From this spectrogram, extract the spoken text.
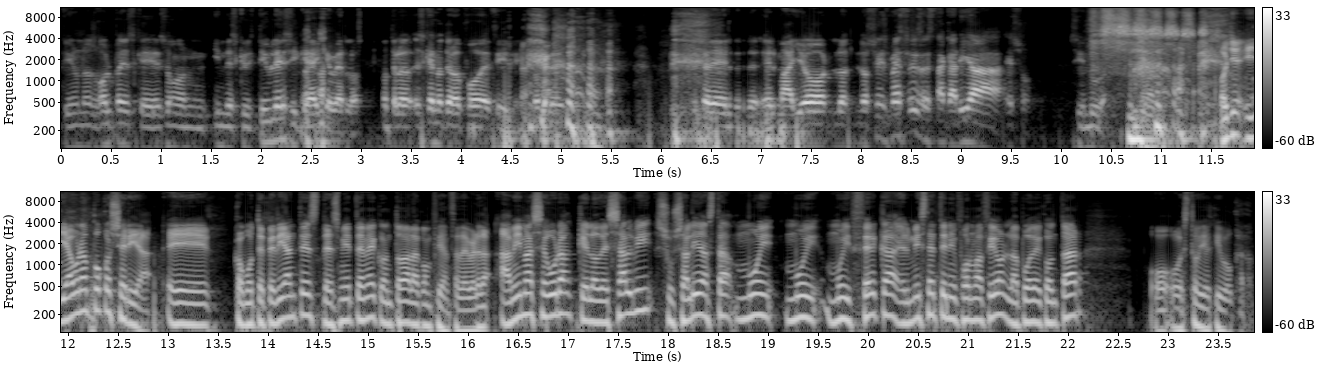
Tiene unos golpes que son indescriptibles y que hay que verlos. No te lo- es que no te lo puedo decir. Entonces, es el, el mayor. lo- Los seis meses destacaría eso, sin duda. Oye, y ya una un poco seria. eh, como te pedí antes, desmiénteme con toda la confianza, de verdad. A mí me aseguran que lo de Salvi, su salida está muy, muy, muy cerca. El Mister tiene información, la puede contar, o, o estoy equivocado.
